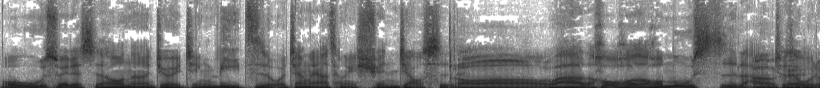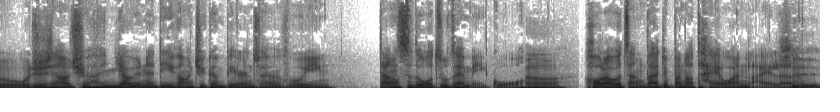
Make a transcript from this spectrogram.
我五岁的时候呢，就已经立志，我将来要成为宣教士哦，我要或或或牧师啦，Okay 就是我就我就想要去很遥远的地方去跟别人传福音。当时的我住在美国，嗯，后来我长大就搬到台湾来了，是，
